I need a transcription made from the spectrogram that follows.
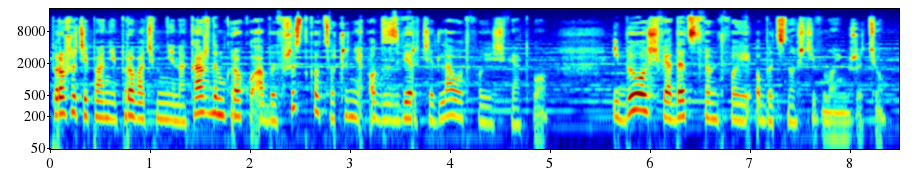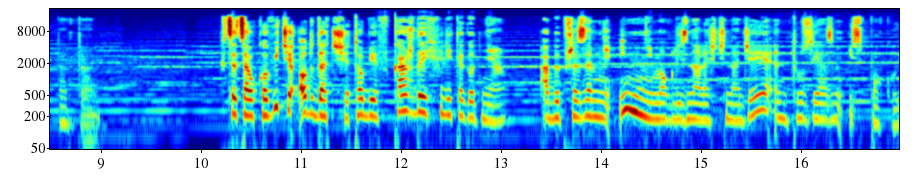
Proszę Cię, Panie, prowadź mnie na każdym kroku, aby wszystko, co czynię, odzwierciedlało Twoje światło i było świadectwem Twojej obecności w moim życiu. Chcę całkowicie oddać się Tobie w każdej chwili tego dnia, aby przeze mnie inni mogli znaleźć nadzieję, entuzjazm i spokój.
